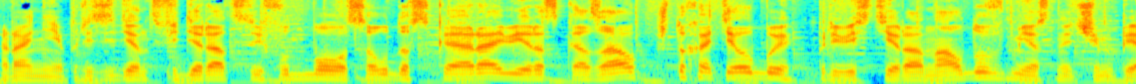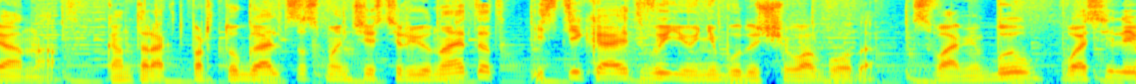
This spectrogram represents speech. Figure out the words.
Ранее президент Федерации футбола Саудовской Аравии рассказал, что хотел бы привести Роналду в местный чемпионат. Контракт португальца с Манчестер Юнайтед истекает в июне будущего года. С вами был Василий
